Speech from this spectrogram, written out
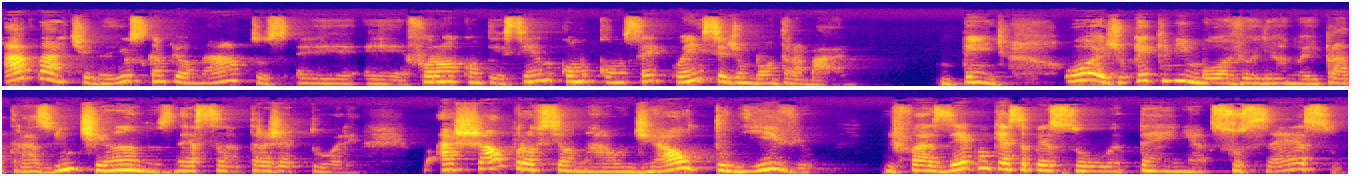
A partir daí, os campeonatos é, é, foram acontecendo como consequência de um bom trabalho, entende? Hoje, o que, que me move olhando aí para trás 20 anos nessa trajetória? Achar um profissional de alto nível e fazer com que essa pessoa tenha sucesso,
